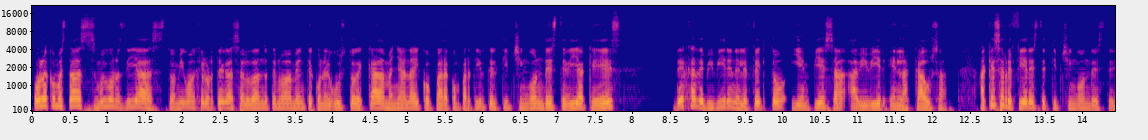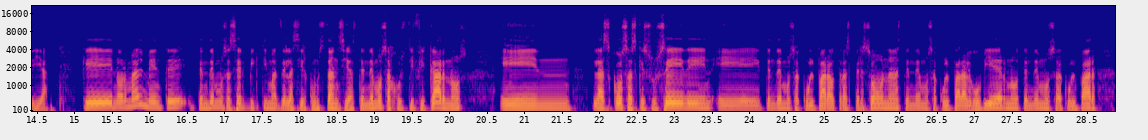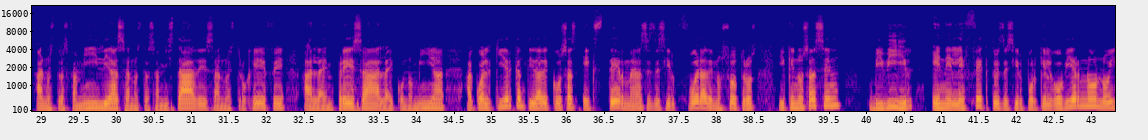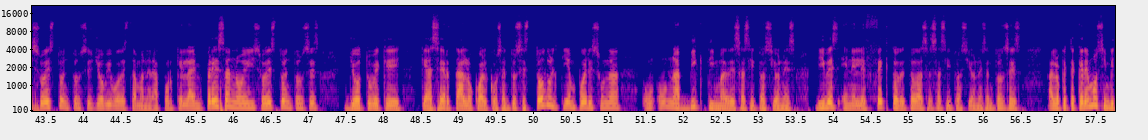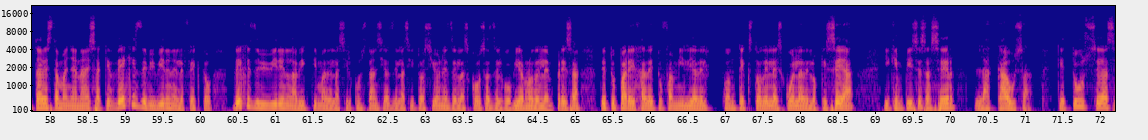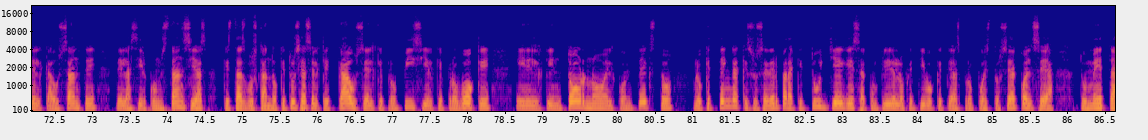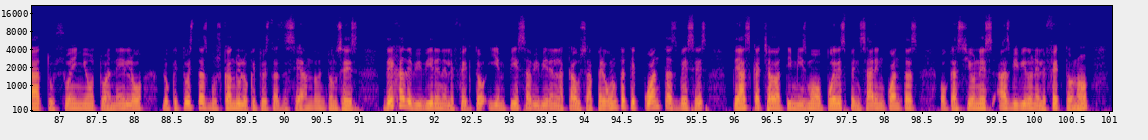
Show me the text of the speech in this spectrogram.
Hola, ¿cómo estás? Muy buenos días. Tu amigo Ángel Ortega saludándote nuevamente con el gusto de cada mañana y para compartirte el tip chingón de este día que es deja de vivir en el efecto y empieza a vivir en la causa. ¿A qué se refiere este tip chingón de este día? Que normalmente tendemos a ser víctimas de las circunstancias, tendemos a justificarnos en las cosas que suceden, eh, tendemos a culpar a otras personas, tendemos a culpar al gobierno, tendemos a culpar a nuestras familias, a nuestras amistades, a nuestro jefe, a la empresa, a la economía, a cualquier cantidad de cosas externas, es decir, fuera de nosotros, y que nos hacen vivir en el efecto, es decir, porque el gobierno no hizo esto, entonces yo vivo de esta manera, porque la empresa no hizo esto, entonces yo tuve que, hacer tal o cual cosa. Entonces todo el tiempo eres una, una víctima de esas situaciones, vives en el efecto de todas esas situaciones. Entonces, a lo que te queremos invitar esta mañana es a que dejes de vivir en el efecto, dejes de vivir en la víctima de las circunstancias, de las situaciones, de las cosas, del gobierno, de la empresa, de tu pareja, de tu familia, del contexto, de la escuela, de lo que sea, y que empieces a ser la causa, que tú seas el causante de las circunstancias que estás buscando, que tú seas el que cause, el que propicie, el que provoque el entorno, el contexto, lo que tenga que suceder para que tú llegues a cumplir el objetivo que te has propuesto, sea cual sea, tu meta, tu sueño, tu anhelo, lo que tú estás buscando y lo que tú estás deseando. Entonces, deja de vivir en el efecto y empieza a vivir en la causa. Pregúntate cuántas veces te has cachado a ti mismo o puedes pensar en cuántas ocasiones has vivido en el efecto,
